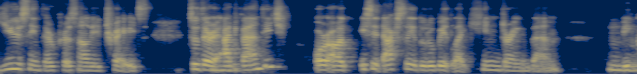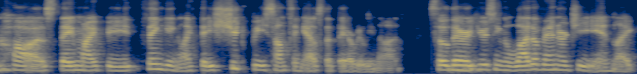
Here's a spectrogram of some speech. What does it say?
using their personality traits to their mm-hmm. advantage or are, is it actually a little bit like hindering them mm-hmm. because they might be thinking like they should be something else that they're really not. So they're mm-hmm. using a lot of energy in like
